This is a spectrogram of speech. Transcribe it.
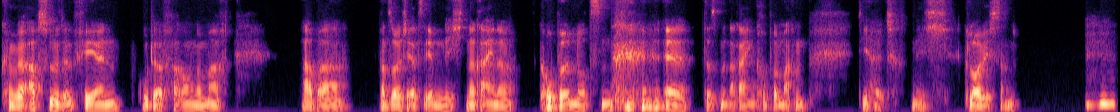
können wir absolut empfehlen, gute Erfahrungen gemacht. Aber man sollte jetzt eben nicht eine reine Gruppe nutzen, äh, das mit einer reinen Gruppe machen, die halt nicht gläubig sind. Mhm.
